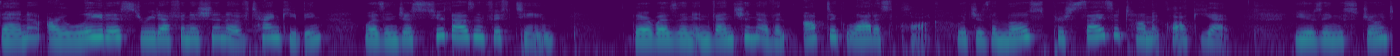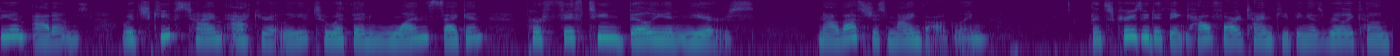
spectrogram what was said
Then, our latest redefinition of timekeeping was in just 2015. There was an invention of an optic lattice clock, which is the most precise atomic clock yet, using strontium atoms, which keeps time accurately to within one second per 15 billion years. Now that's just mind boggling. It's crazy to think how far timekeeping has really come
